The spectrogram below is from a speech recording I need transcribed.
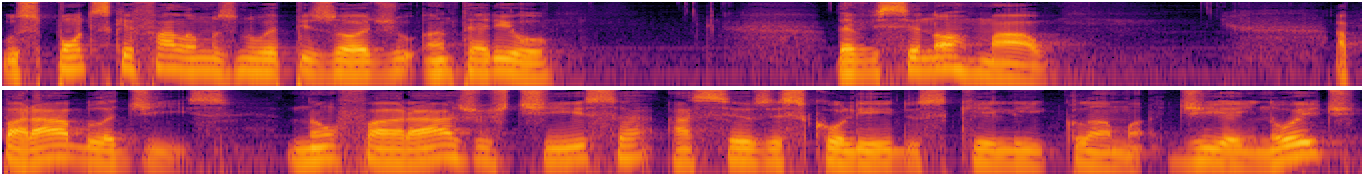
os pontos que falamos no episódio anterior. Deve ser normal. A parábola diz: Não fará justiça a seus escolhidos que lhe clama dia e noite?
